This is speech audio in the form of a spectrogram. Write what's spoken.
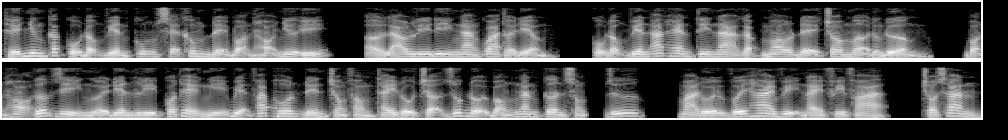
Thế nhưng các cổ động viên cũng sẽ không để bọn họ như ý, ở lao ly đi ngang qua thời điểm, cổ động viên argentina gặp mau để cho mở đường đường bọn họ ước gì người điên ly có thể nghĩ biện pháp hôn đến trong phòng thay đồ trợ giúp đội bóng ngăn cơn sóng giữ mà đối với hai vị này fifa, chó săn,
